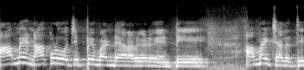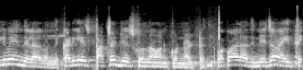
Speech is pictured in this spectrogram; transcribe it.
ఆ అమ్మాయి నాకు కూడా ఓ చిప్ప ఇవ్వండి అని అడగడం ఏంటి? ఆ అమ్మాయి చాలా తెలివైంది లాగుంది కడిగేసి పచ్చడి చేసుకుందాం అనుకున్నట్టు ఒకవేళ అది నిజం అయితే.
